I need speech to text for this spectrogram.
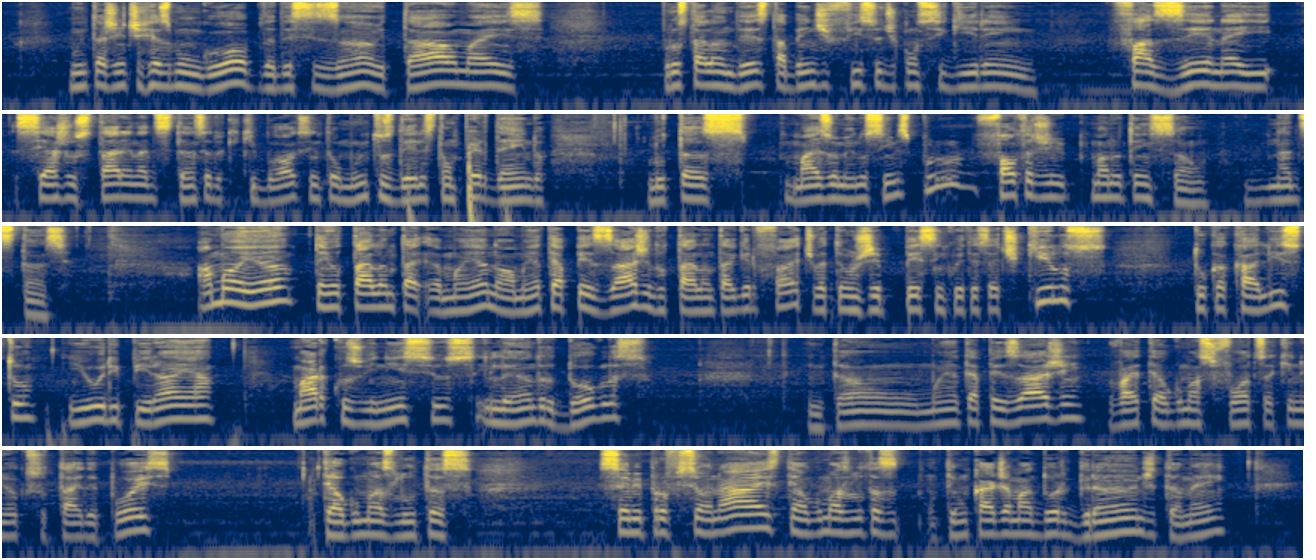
Muita gente resmungou da decisão e tal, mas para os tailandeses está bem difícil de conseguirem fazer, né, e se ajustarem na distância do kickboxing, então muitos deles estão perdendo lutas mais ou menos simples por falta de manutenção na distância. Amanhã tem o Thailand. Amanhã não, amanhã tem a pesagem do Thailand Tiger Fight. Vai ter um GP 57 quilos. Tuca Calisto, Yuri Piranha, Marcos Vinícius e Leandro Douglas. Então, amanhã tem a pesagem. Vai ter algumas fotos aqui no Yoksutai depois. Tem algumas lutas semiprofissionais. Tem algumas lutas. Tem um card amador grande também.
